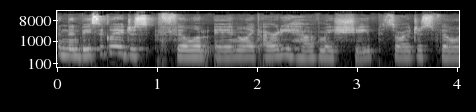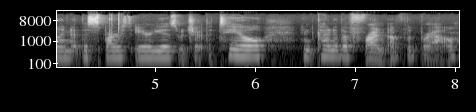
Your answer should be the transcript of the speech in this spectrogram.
And then basically I just fill them in. Like I already have my shape so I just fill in the sparse areas which are the tail and kind of the front of the brow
